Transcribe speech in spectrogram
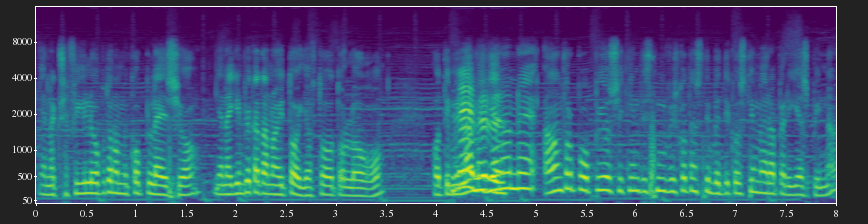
για να ξεφύγει λίγο από το νομικό πλαίσιο, για να γίνει πιο κατανοητό γι' αυτό το λόγο. Ότι ναι, μιλάμε για έναν άνθρωπο ο οποίος εκείνη τη στιγμή βρισκόταν στην 50η μέρα απεργία πείνα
